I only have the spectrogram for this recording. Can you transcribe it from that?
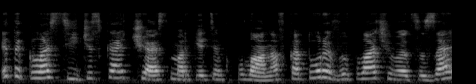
это классическая часть маркетинг-плана, в которой выплачивается за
